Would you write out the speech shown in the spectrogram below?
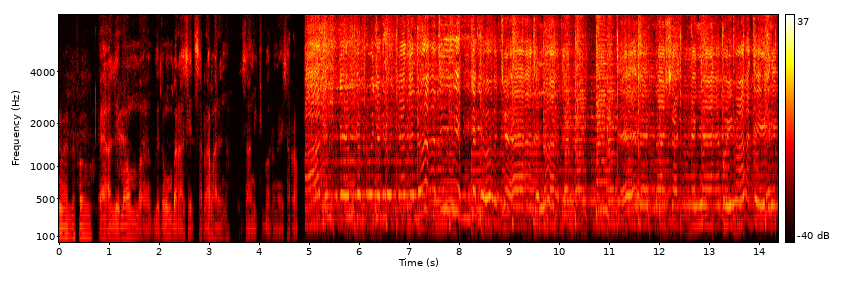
ነው። ባለፈው ያ ዜማውም ግጥሙም በራሴ የተሰራ ማለት ነው። ሳሚ keyboard ነው የሰራው። አጥንት ደም ከፍሎ ጀግኖች ያጸኗትን ጀግኖች ያጸኗትን ዘመንን አሻግሮ ለኛ ቆዩዋትን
